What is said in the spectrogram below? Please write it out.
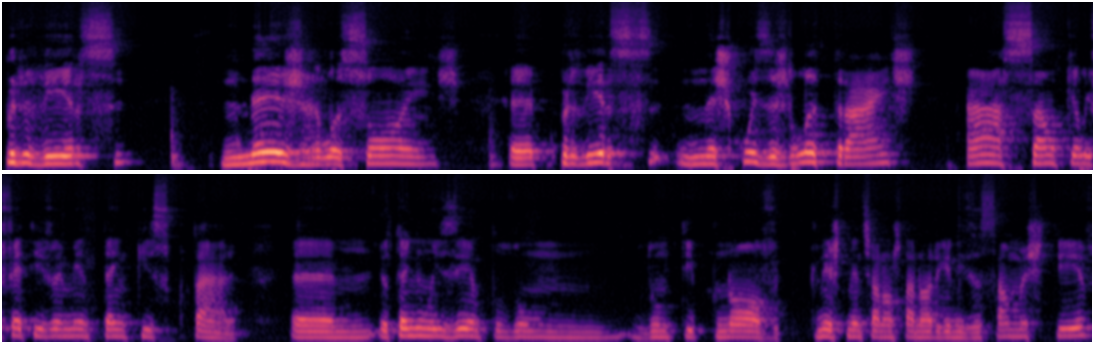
perder-se nas relações, perder-se nas coisas laterais à ação que ele efetivamente tem que executar. Eu tenho um exemplo de um, de um tipo 9 que neste momento já não está na organização, mas esteve,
